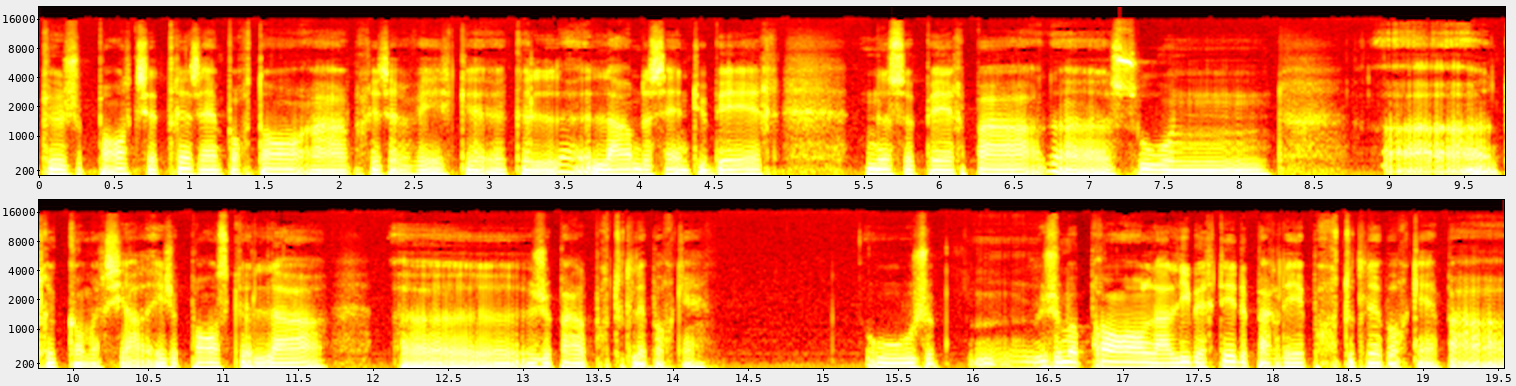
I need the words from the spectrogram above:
que je pense que c'est très important à préserver, que, que l'arme de Saint-Hubert ne se perd pas euh, sous un truc commercial. Et je pense que là, euh, je parle pour tous les Burkins où je, je, me prends la liberté de parler pour toutes les Burkins, pas,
